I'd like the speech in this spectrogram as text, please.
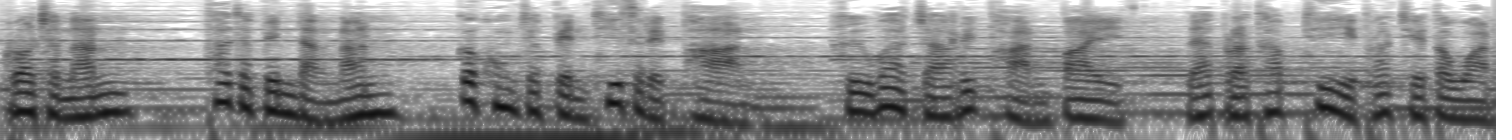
เพราะฉะนั้นถ้าจะเป็นดังนั้นก็คงจะเป็นที่เสด็จผ่าน คือว่าจาริกผ่านไปและประทับที่พระเชตวัน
